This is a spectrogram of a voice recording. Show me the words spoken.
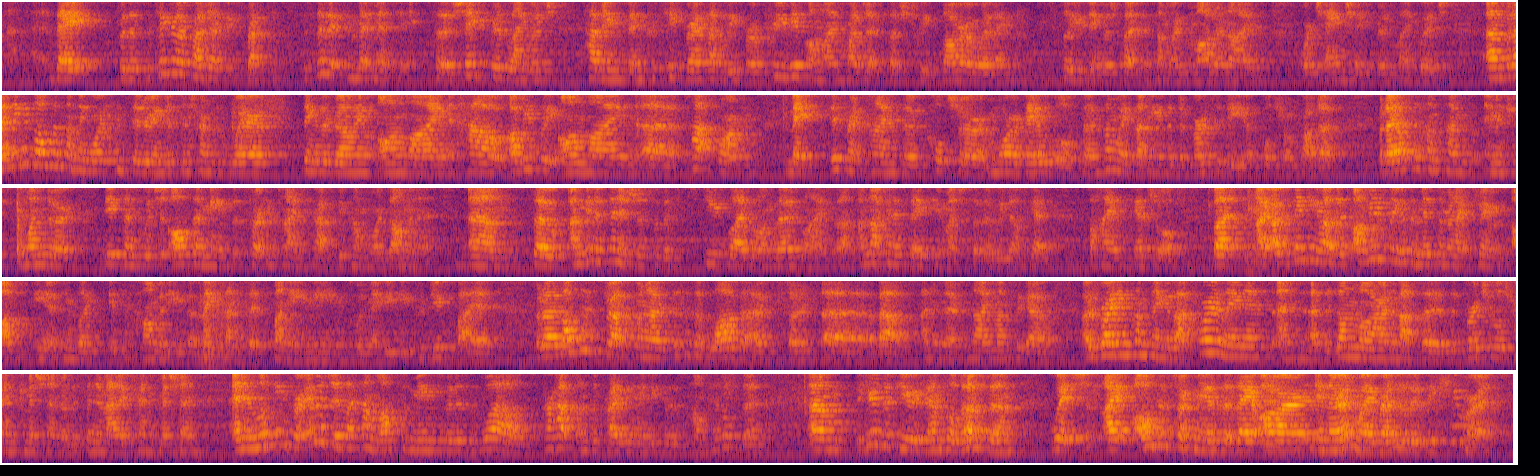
they, for this particular project, expressed a specific commitment to, to Shakespeare's language, having been critiqued very heavily for a previous online project, such Tweet Sorrow, where they still use English, but in some ways modernized or changed Shakespeare's language. Um, but I think it's also something worth considering just in terms of where things are going online, how obviously online uh, platforms make different kinds of culture more available. So in some ways that means a diversity of cultural products. But I also sometimes am interested, wonder the extent to which it also means that certain kinds perhaps become more dominant. Um, so I'm going to finish just with a few slides along those lines. Um, I'm not going to say too much so that we don't get behind schedule. But I, I, was thinking about this. Obviously, with A Midsummer Night's Dream, you know, it seems like it's a comedy, so it makes sense that funny memes would maybe be produced by it. But I was also struck when I was, this is a blog that I started uh, about, I don't know, nine months ago. I was writing something about Coriolanus and at the Donmar and about the, the virtual transmission or the cinematic transmission. And in looking for images, I found lots of memes for this as well, perhaps unsurprisingly because it's Tom Hiddleston. Um, here's a few examples of them which I also struck me as that they are, in their own way, resolutely humorous.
